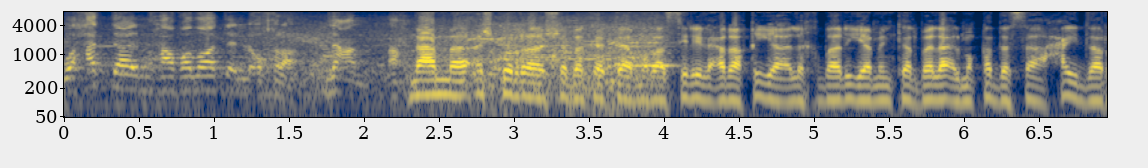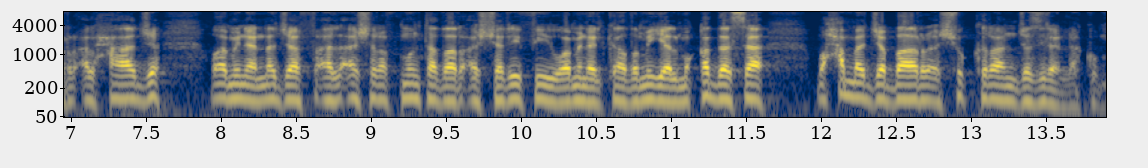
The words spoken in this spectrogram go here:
وحتى المحافظات الأخرى نعم أحمد. نعم أشكر شبكة مراسلي العراقية الإخبارية من كربلاء المقدسة حيدر الحاج ومن النجف الأشرف منتظر الشريفي ومن الكاظمية المقدسة محمد جبار شكرا جزيلا لكم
